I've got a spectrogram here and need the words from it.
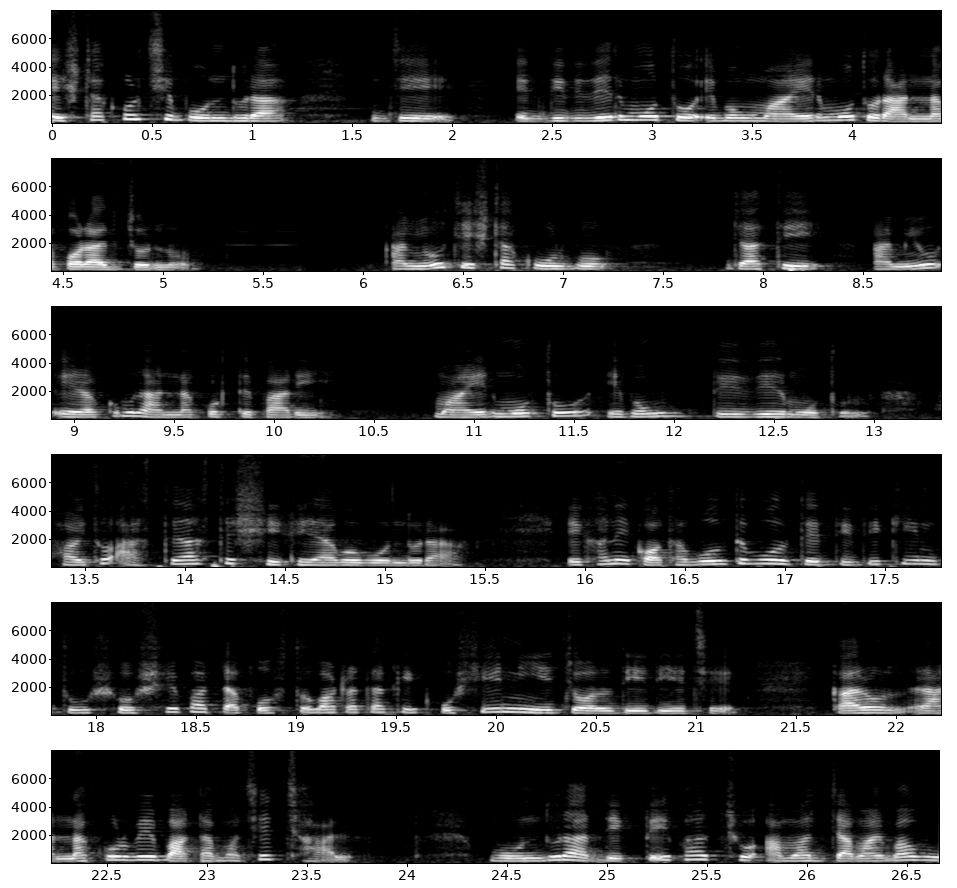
চেষ্টা করছি বন্ধুরা যে দিদিদের মতো এবং মায়ের মতো রান্না করার জন্য। আমিও চেষ্টা করব যাতে আমিও এরকম রান্না করতে পারি, মায়ের মতো এবং দিদিদের মতন। হয়তো আস্তে আস্তে শিখে যাব বন্ধুরা। এখানে কথা বলতে বলতে দিদি কিন্তু সর্ষে বাটা, পোস্ত বাটাটাকে কষিয়ে নিয়ে জল দিয়ে দিয়েছে, কারণ রান্না করবে বাটা মাছের ঝাল। বন্ধুরা, দেখতেই পাচ্ছ আমার জামাইবাবু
